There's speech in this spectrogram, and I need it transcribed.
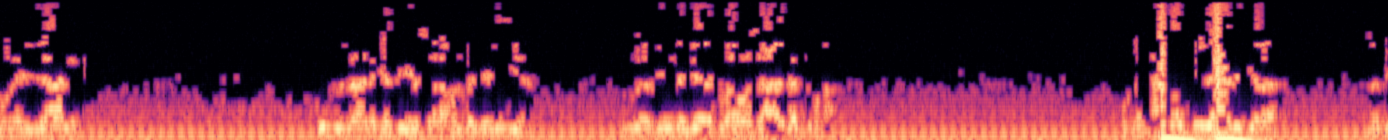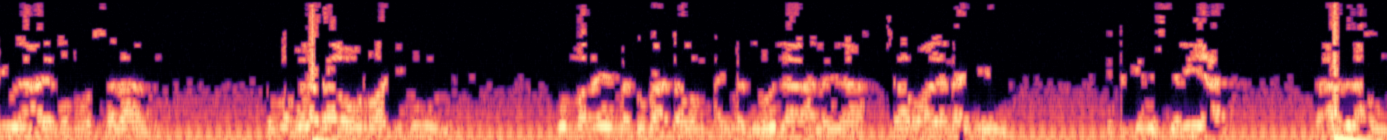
وغير ذلك. كل ذلك فيه صلاح البشريه كل فيه نجاتها وسعادتها. وقد حرم بذلك نبينا عليه الصلاة والسلام. ثم خلفاؤه الراشدون. ثم الائمه بعدهم أئمة الهدى الذين ساروا على نهجهم تحكيم الشريعة فافلحوا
